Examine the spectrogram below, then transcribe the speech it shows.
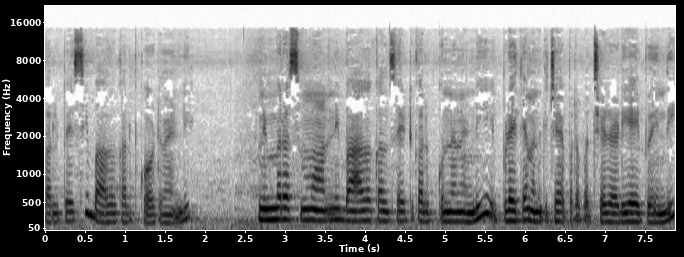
కలిపేసి బాగా కలుపుకోవటమే అండి. నిమ్మరసం అన్నీ బాగా కలిసేట్టు కలుపుకున్నానండి. ఇప్పుడైతే మనకి చేపల పచ్చడి రెడీ అయిపోయింది.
